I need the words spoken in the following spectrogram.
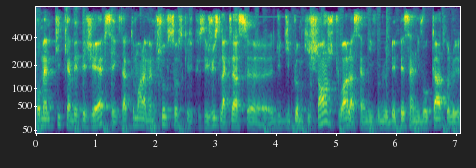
Au même titre qu'un BPGF, c'est exactement la même chose, sauf que, c'est juste la classe euh, du diplôme qui change. Tu vois, là, c'est un niveau, le BP, c'est un niveau 4, le,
